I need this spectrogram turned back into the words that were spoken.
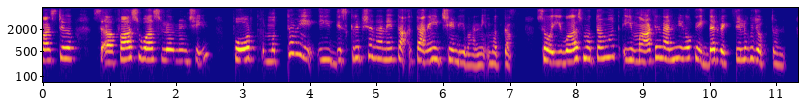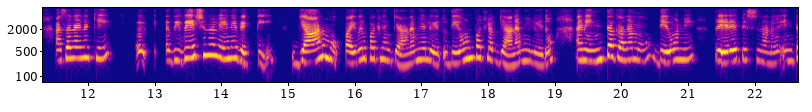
ఫస్ట్ ఫస్ట్ వర్స్లో నుంచి ఫోర్త్ మొత్తం ఈ డిస్క్రిప్షన్ అనే తనే ఇచ్చిండి ఇవన్నీ మొత్తం. సో ఈ వర్స్ మొత్తము ఈ మాటలన్నీ ఒక ఇద్దరు వ్యక్తులకు చెప్తుంది అసలు ఆయనకి uh, వివేచన లేని వ్యక్తి జ్ఞానము బైబిల్ పట్ల జ్ఞానమే లేదు దేవుని పట్ల జ్ఞానమే లేదు. ఆయన ఎంత ఘనము దేవుణ్ణి ప్రేరేపిస్తున్నాడు. ఎంత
